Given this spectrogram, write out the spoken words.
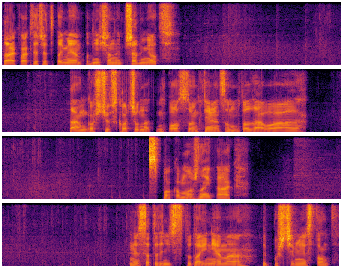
Tak, faktycznie tutaj miałem podniesiony przedmiot. Tam gościu skoczył na ten posąg, nie wiem co mu to dało, ale... Spoko, można i tak. Niestety nic tutaj nie ma. Wypuśćcie mnie stąd.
